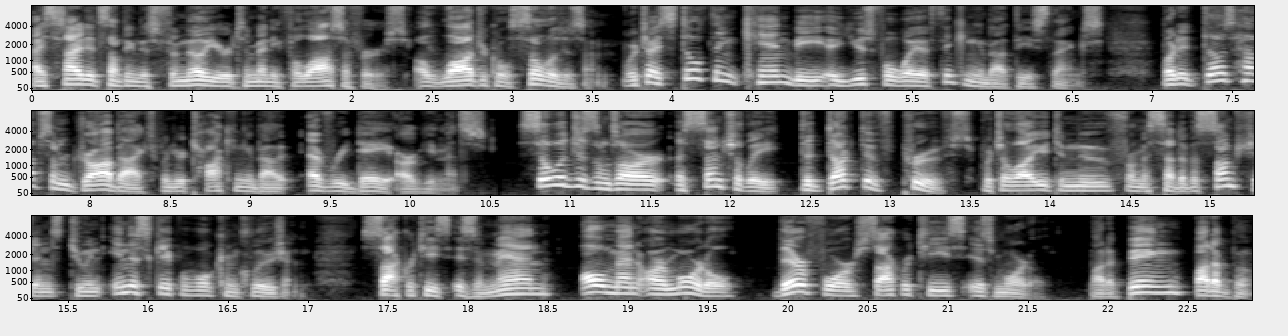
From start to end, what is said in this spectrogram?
I cited something that's familiar to many philosophers, a logical syllogism, which I still think can be a useful way of thinking about these things, but it does have some drawbacks when you're talking about everyday arguments. Syllogisms are, essentially, deductive proofs which allow you to move from a set of assumptions to an inescapable conclusion. Socrates is a man, all men are mortal, therefore Socrates is mortal. Bada bing, bada boom.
